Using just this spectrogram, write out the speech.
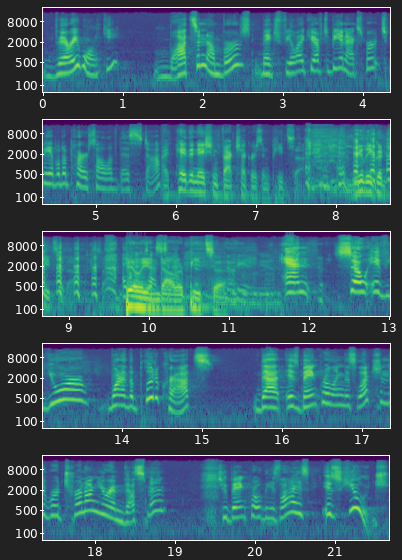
very wonky, lots of numbers, makes you feel like you have to be an expert to be able to parse all of this stuff. I pay the nation fact checkers in pizza. really good pizza, though. So. Billion dollar to dollar that. pizza. And so if you're one of the plutocrats that is bankrolling this election, the return on your investment to bankroll these lies is huge.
